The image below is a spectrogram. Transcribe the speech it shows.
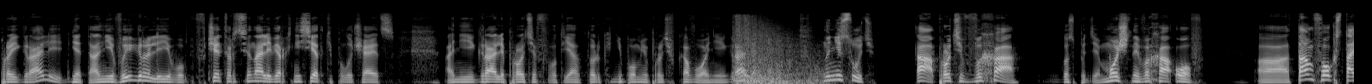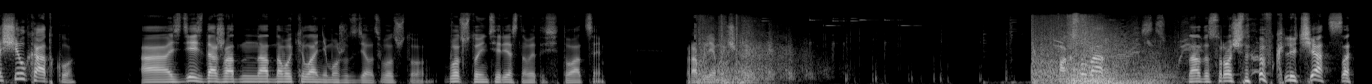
проиграли? Нет, они выиграли его в четвертьфинале верхней сетки, получается. Они играли против, вот я только не помню, против кого они играли. Ну, не суть. А, против ВХ. Господи, мощный ВХ офф. А, там Фокс тащил катку. А здесь даже на одного килла не может сделать. Вот что. Вот что интересно в этой ситуации. Проблемочки. Фоксу на... надо срочно включаться.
